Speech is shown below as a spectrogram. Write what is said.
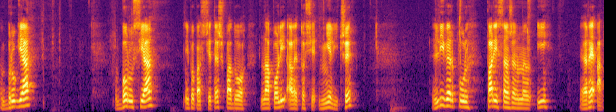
Brugia, Borussia i popatrzcie, też wpadło Napoli, ale to się nie liczy. Liverpool, Paris Saint-Germain i Real.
